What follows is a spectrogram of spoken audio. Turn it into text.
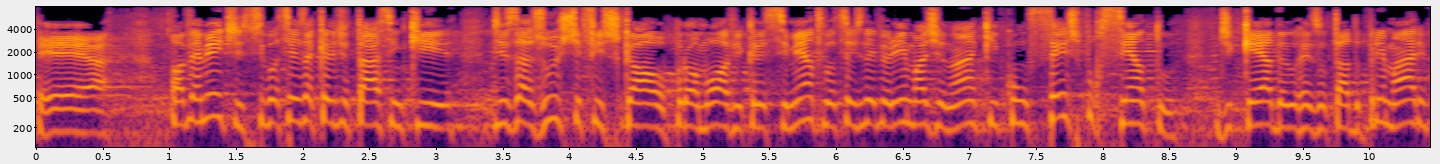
É, obviamente, se vocês acreditassem que desajuste fiscal promove crescimento, vocês deveriam imaginar que com 6% de queda do resultado primário,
